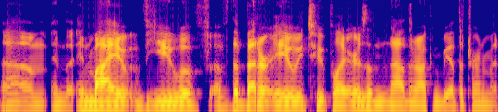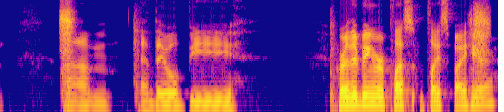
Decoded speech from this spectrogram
Um in the in my view of of the better AoE two players, and now they're not gonna be at the tournament. Um and they will be who are they being replaced replaced by here?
